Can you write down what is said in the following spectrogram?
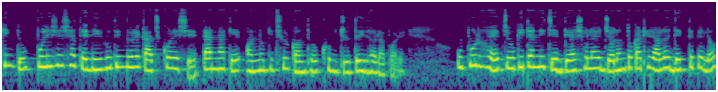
কিন্তু পুলিশের সাথে দীর্ঘদিন ধরে কাজ করে সে, তার নাকে অন্য কিছুর গন্ধ খুব দ্রুতই ধরা পড়ে। উপর হয়ে চৌকিটার নিচে দেয়াশোলায় জ্বলন্ত কাঠির আলোয় দেখতে পেল,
